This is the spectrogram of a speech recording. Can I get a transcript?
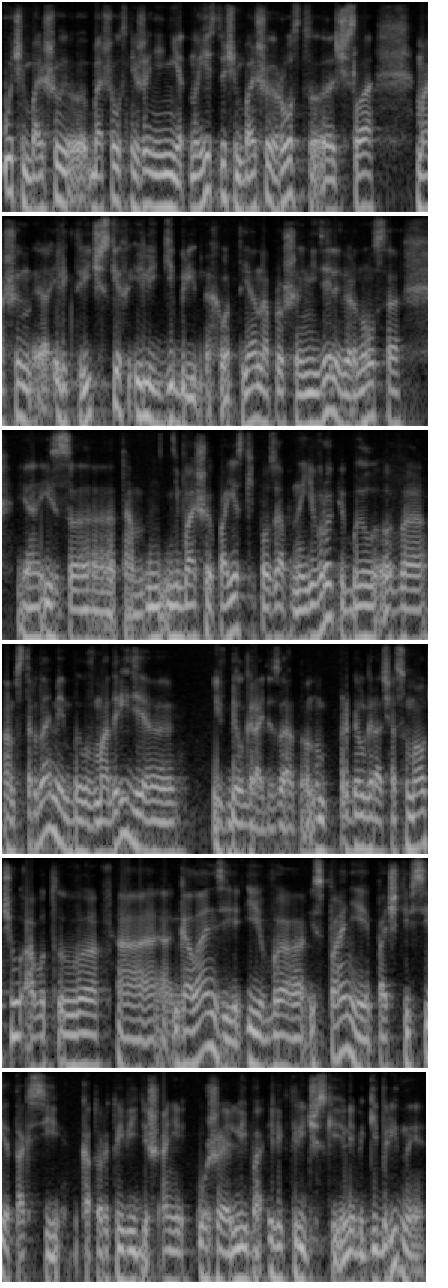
очень большой, большого снижения нет. Но есть очень большой рост э, числа машин электрических или гибридных. Вот я на прошлой неделе вернулся из там, небольшой поездки по Западной Европе. Был в Амстердаме, был в Мадриде, и в Белграде заодно. Ну, про Белград сейчас умолчу, а вот в э, Голландии и в Испании почти все такси, которые ты видишь, они уже либо электрические, либо гибридные.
